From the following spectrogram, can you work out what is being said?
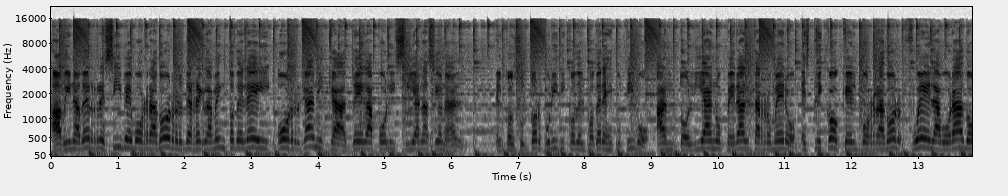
Abinader recibe borrador de reglamento de ley orgánica de la Policía Nacional. El consultor jurídico del Poder Ejecutivo, Antoliano Peralta Romero, explicó que el borrador fue elaborado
